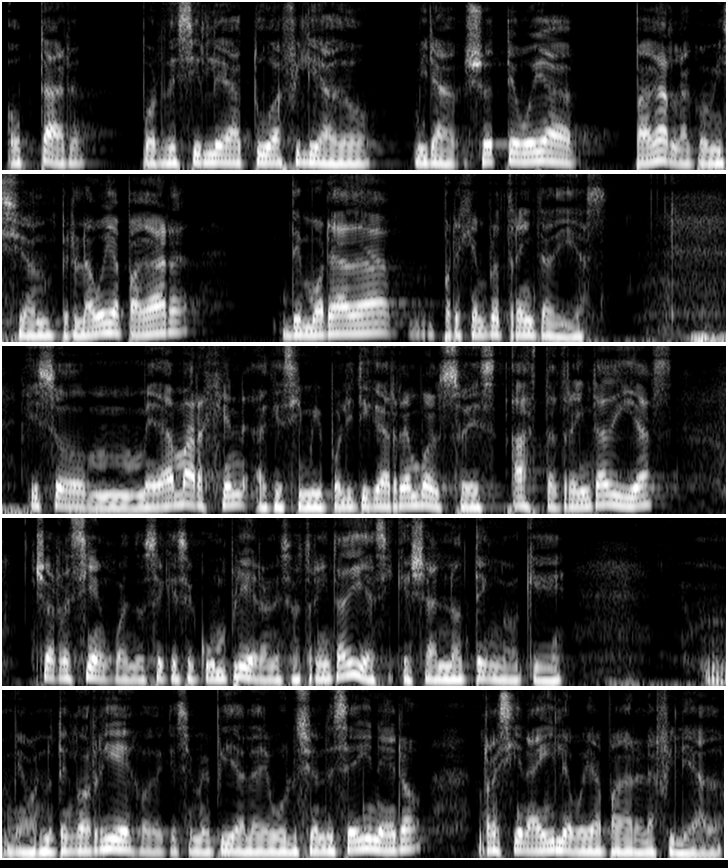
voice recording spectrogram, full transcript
optar por decirle a tu afiliado, mira, yo te voy a pagar la comisión, pero la voy a pagar demorada, por ejemplo, 30 días. Eso me da margen a que si mi política de reembolso es hasta 30 días, yo recién cuando sé que se cumplieron esos 30 días y que ya no tengo que, digamos, no tengo riesgo de que se me pida la devolución de ese dinero, recién ahí le voy a pagar al afiliado.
